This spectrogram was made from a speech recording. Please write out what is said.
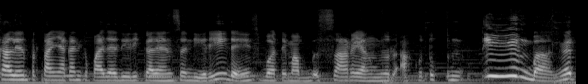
kalian pertanyakan kepada diri kalian sendiri dan ini sebuah tema besar yang menurut aku tuh penting banget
